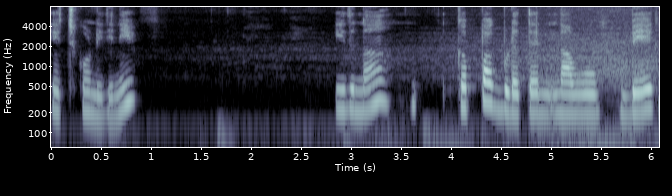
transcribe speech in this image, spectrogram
ಹೆಚ್ಕೊಂಡಿದ್ದೀನಿ ಇದನ್ನು ಕಪ್ಪಾಗಿಬಿಡುತ್ತೆ ನಾವು ಬೇಗ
